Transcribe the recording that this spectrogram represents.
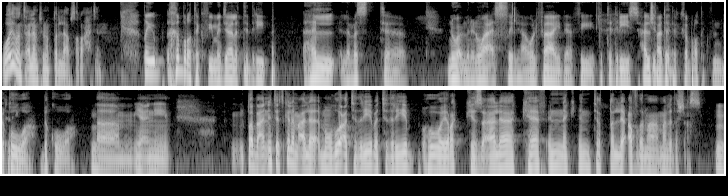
وأيضا تعلمت من الطلاب صراحة. طيب خبرتك في مجال التدريب هل لمست نوع من أنواع الصلة أو الفائدة في في التدريس؟ هل جداً. فادتك خبرتك في التدريب؟ بقوة بقوة يعني طبعا أنت تتكلم على موضوع التدريب التدريب هو يركز على كيف إنك أنت تطلع أفضل ما, ما لدى الشخص م.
